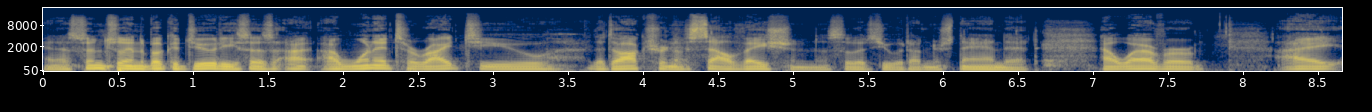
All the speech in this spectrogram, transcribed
And essentially, in the book of Jude, he says, I, I wanted to write to you the doctrine of salvation so that you would understand it. However, I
